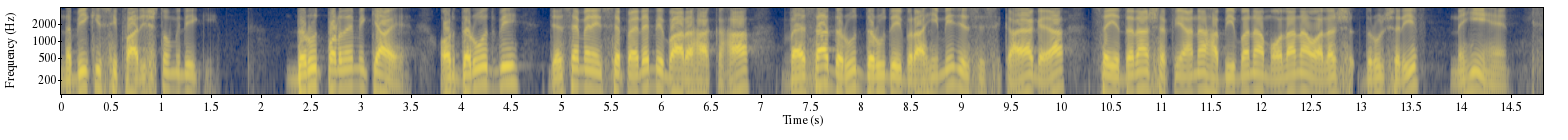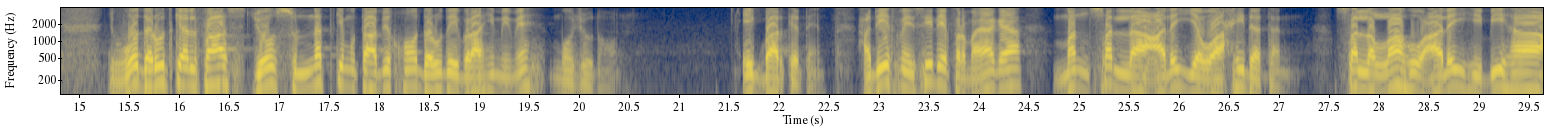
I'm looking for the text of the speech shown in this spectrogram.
नबी की सिफारिश तो मिलेगी। दरूद पढ़ने में क्या है? और दरूद भी, जैसे मैंने इससे पहले भी बारहा कहा, वैसा दरूद दरूद इब्राहिमी जैसे सिखाया गया सैदना शफियाना, हबीबना, मौलाना वाला दरूद शरीफ नहीं है। वो दरूद के अल्फाज जो सुन्नत के मुताबिक हों, दरूद इब्राहिमी में मौजूद हों। एक बार कहते हैं, हदीस में इसीलिए फरमाया गया, मन सल्ला वाहिदतन, सल्लल्लाहु अलैहि बिहा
